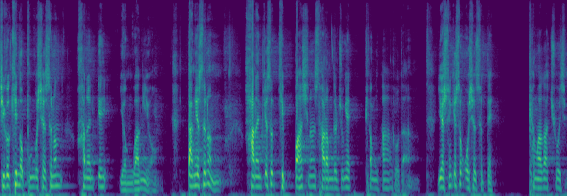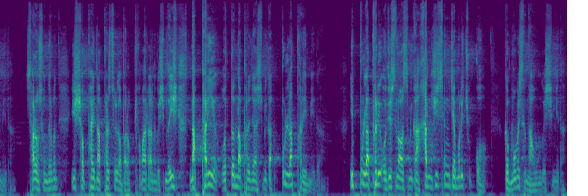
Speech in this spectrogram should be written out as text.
지극히 높은 곳에서는 하나님께 영광이요. 땅에서는 하나님께서 기뻐하시는 사람들 중에 평화로다. 예수님께서 오셨을 때 평화가 주어집니다. 사랑하는 성도 여러분, 이 쇼파의 나팔 소리가 바로 평화라는 것입니다. 이 나팔이 어떤 나팔인지 아십니까? 뿔나팔입니다. 이 뿔나팔이 어디서 나왔습니까? 한 희생제물이 죽고 그 몸에서 나온 것입니다.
